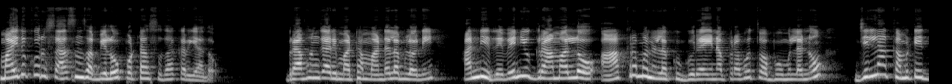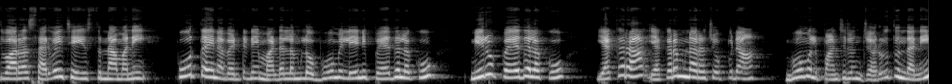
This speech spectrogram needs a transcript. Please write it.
మైదుకూరు శాసనసభ్యులు పుట్టా సుధాకర్ యాదవ్. బ్రహ్మంగారి మఠం మండలంలోని అన్ని రెవెన్యూ గ్రామాల్లో ఆక్రమణలకు గురైన ప్రభుత్వ భూములను జిల్లా కమిటీ ద్వారా సర్వే చేయిస్తున్నామని పూర్తయిన వెంటనే మండలంలో భూమి లేని పేదలకు నిరుపేదలకు ఎకరా ఎకరంన్నర చొప్పున భూములు పంచడం జరుగుతుందని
